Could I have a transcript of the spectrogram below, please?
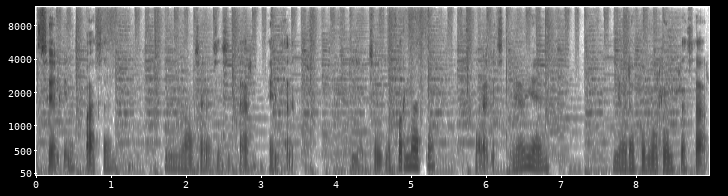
sea el que nos pasan y vamos a necesitar el alto. A otro formato para que se vea bien y ahora podemos reemplazar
